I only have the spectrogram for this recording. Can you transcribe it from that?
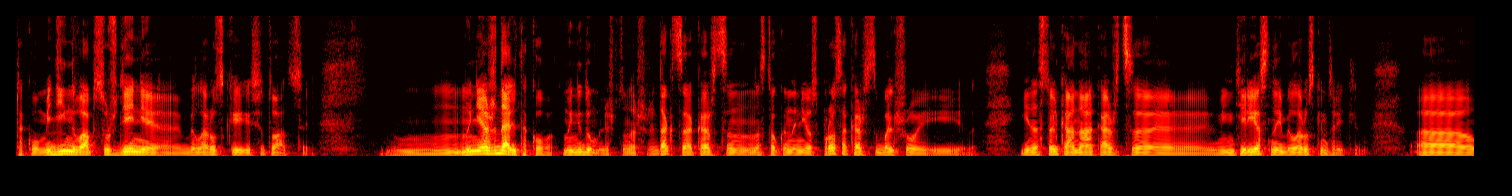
такого медийного обсуждения белорусской ситуации. Мы не ожидали такого. Мы не думали, что наша редакция окажется, настолько на нее спрос окажется большой, и, и настолько она окажется э, интересной белорусским зрителям. А,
